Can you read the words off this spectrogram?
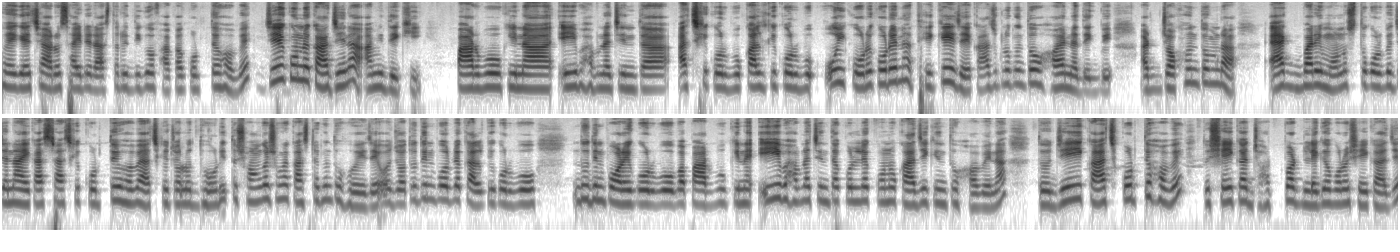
হয়ে গেছে, আরও সাইডে রাস্তার ওইদিকেও ফাঁকা করতে হবে। যে কোনো কাজে না আমি দেখি, পারব কি না, এই ভাবনা চিন্তা, আজকে করব, কালকে করব, ওই করে করে না থেকেই যায়, কাজগুলো কিন্তু হয় না দেখবে। আর যখন তোমরা একবারে মনস্থ করবে যে না, এই কাজটা আজকে করতেই হবে, আজকে চলো ধরি। তো সঙ্গে সঙ্গে কাজটা কিন্তু হয়ে যায়। ও যতদিন বলবে কালকে করব, দুদিন পরে করব বা পারব কিনা, এই ভাবনা চিন্তা করলে কোনো কাজই কিন্তু হবে না। তো যেই কাজ করতে হবে, তো সেই কাজ ঝটপট লেগে পড়ো সেই কাজে,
